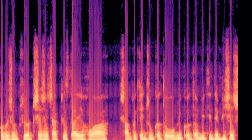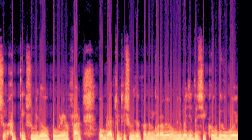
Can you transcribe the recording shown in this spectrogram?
প্রবেশন পিরিয়ড শেষে চাকরি স্থায়ী হওয়া সাপেক্ষে যোগ্যতা ও অভিজ্ঞতা ভিত্তিতে বিশেষ আর্থিক সুবিধা ও প্রভিডেন্ট ফান্ড ও গ্র্যাচুইটি সুবিধা প্রদান করা হবে এবং নির্বাচিত শিক্ষকদের উভয়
